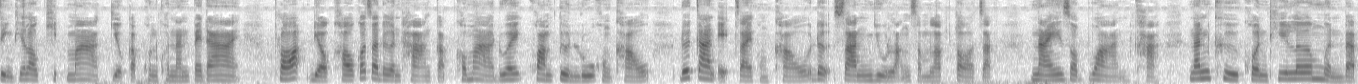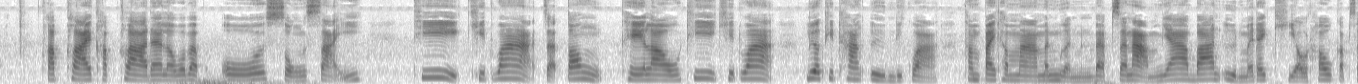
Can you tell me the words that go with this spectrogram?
สิ่งที่เราคิดมากเกี่ยวกับคนคนนั้นไปได้ เพราะเดี๋ยวเขาก็จะเดินทางกลับเข้ามาด้วยความตื่นรู้ของเขา ด้วยการเอกใจของเขาเดอะซันอยู่หลังสำรับต่อจากไนท์ซอฟวานค่ะ นั่นคือคนที่เริ่มเหมือนแบบคลับคล้ายคลับคลาได้แล้วว่าแบบโอ้สงสัยที่คิดว่าจะต้องเทเราที่คิดว่า เลือกทิศทางอื่นดีกว่าทำไปทำมามันเหมือนเหมือนแบบสนามหญ้าบ้านอื่น ไม่ได้เขียวเท่ากับส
